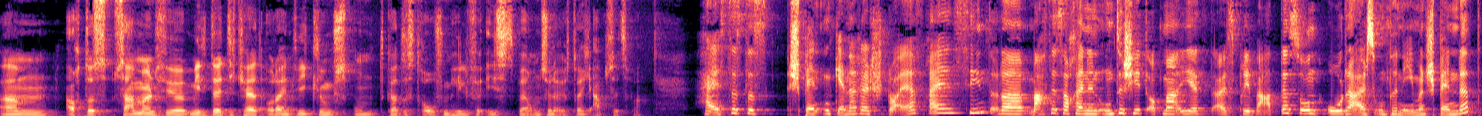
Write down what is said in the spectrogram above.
Ähm, auch das Sammeln für Mildtätigkeit oder Entwicklungs- und Katastrophenhilfe ist bei uns in Österreich absetzbar. Heißt das, dass Spenden generell steuerfrei sind oder macht es auch einen Unterschied, ob man jetzt als Privatperson oder als Unternehmen spendet?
